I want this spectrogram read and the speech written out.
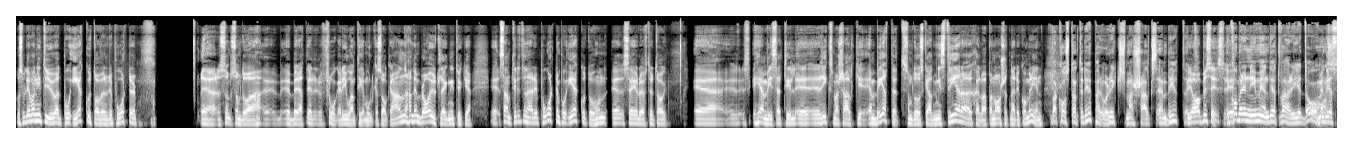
Och så blev man intervjuad på Ekot av en reporter Eh, som, som då eh, berätt, eh, frågade Johan T om olika saker. Han hade en bra utläggning tycker jag. Eh, samtidigt den här reporten på Ekot, då, hon eh, säger då efter ett tag eh, hänvisar till eh, riksmarskalkämbetet som då ska administrera själva apanaget när det kommer in. Vad kostar inte det per år? Riksmarskalksämbetet. Ja, precis. Det kommer en ny myndighet varje dag. Men det-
